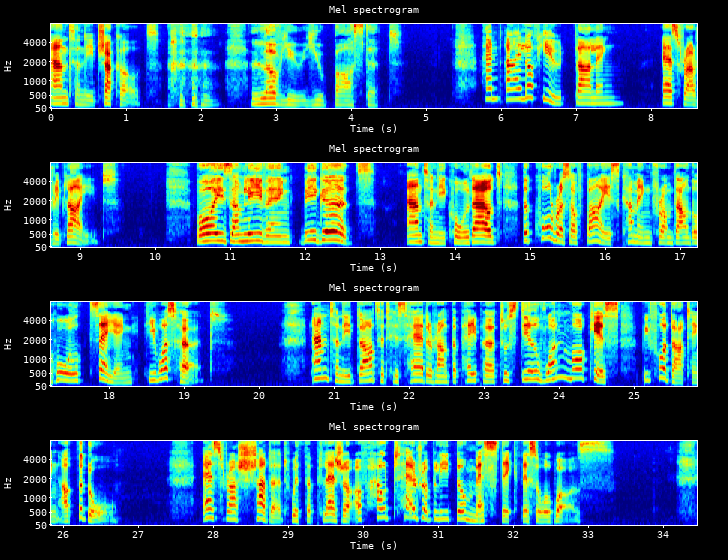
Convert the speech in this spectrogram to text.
Anthony chuckled. love you, you bastard. And I love you, darling, Ezra replied. Boys, I'm leaving. Be good. Anthony called out, the chorus of boys coming from down the hall, saying he was hurt. Anthony darted his head around the paper to steal one more kiss before darting out the door. Ezra shuddered with the pleasure of how terribly domestic this all was.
